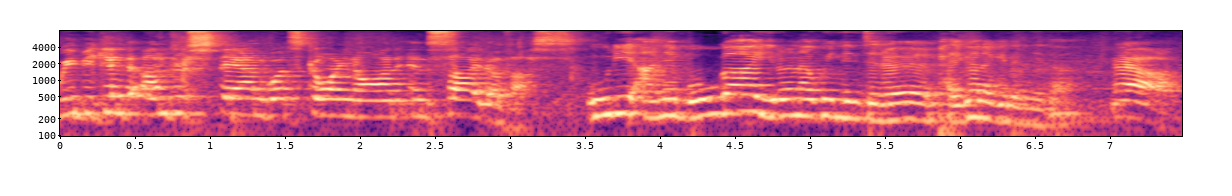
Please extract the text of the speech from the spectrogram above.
we begin to understand what's going on inside of us. 우리 안에 뭐가 일어나고 있는지를 발견하게 됩니다. Now,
